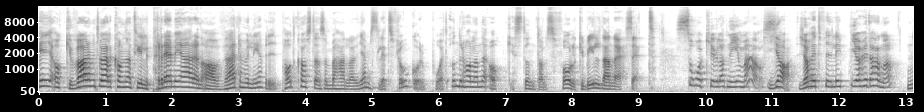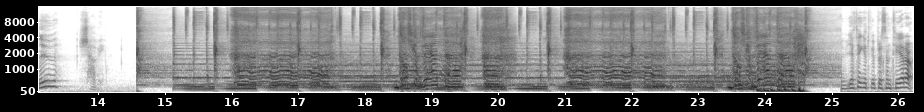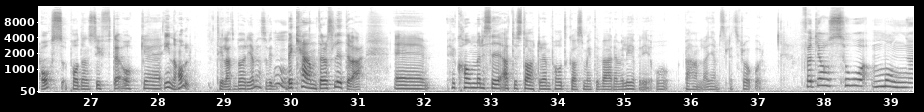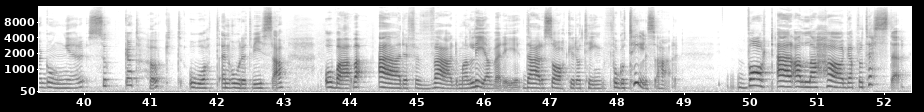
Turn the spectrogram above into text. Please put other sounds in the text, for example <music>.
Hej och varmt välkomna till premiären av Världen vi lever i, podcasten som behandlar jämställdhetsfrågor på ett underhållande och stundtals folkbildande sätt. Så kul att ni är med oss! Ja, jag heter Filip. Jag heter Hanna. Nu kör vi! De ska veta De ska veta Jag tänker att vi presenterar oss, poddens syfte och eh, innehåll till att börja med, så vi bekantar oss lite va. Eh, hur kommer det sig att du startar en podcast som heter Världen vi lever i och behandlar jämställdhetsfrågor? För att jag har så många gånger suckat högt åt en orättvisa och bara, vad är det för värld man lever i? Där saker och ting får gå till så här. Vart är alla höga protester?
